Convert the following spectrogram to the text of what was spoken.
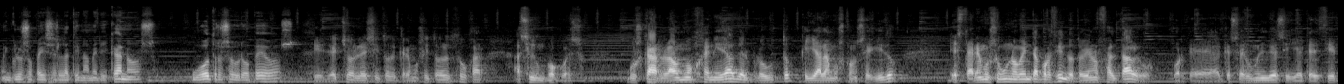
o incluso países latinoamericanos u otros europeos. De hecho, el éxito de Cremosito del Zújar ha sido un poco eso, buscar la homogeneidad del producto, que ya la hemos conseguido, estaremos en un 90%, todavía nos falta algo, porque hay que ser humildes y hay que decir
